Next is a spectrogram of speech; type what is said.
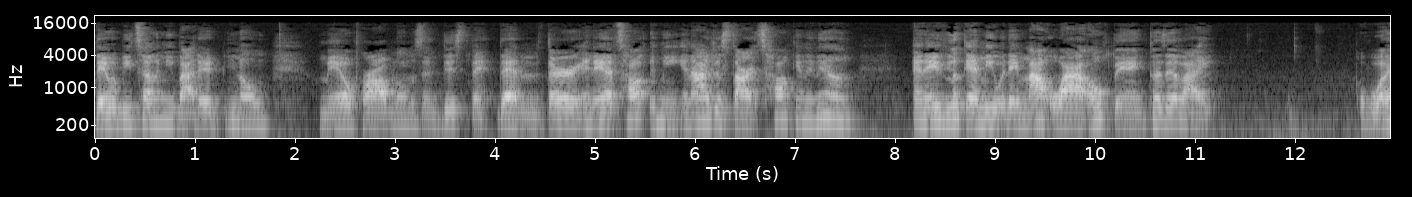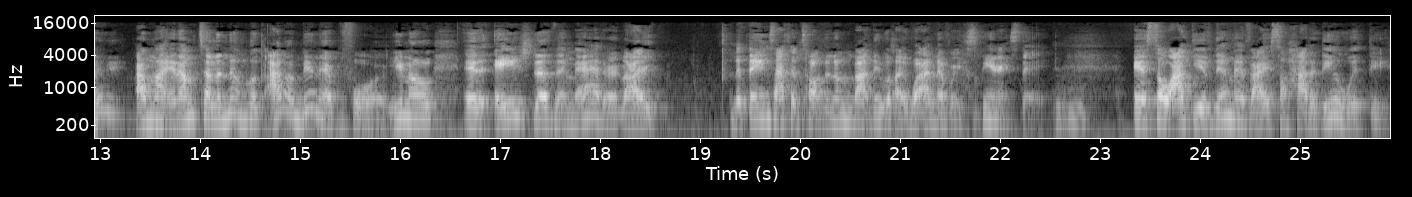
they would be telling me about their, you know, male problems and this, that, that, and the third. And they'd talk to me, and I just start talking to them. And they look at me with their mouth wide open because they're like, what? I'm like, and I'm telling them, look, I done been there before, you know, and age doesn't matter. Like, the things I could talk to them about, they was like, well, I never experienced that. Mm-hmm. And so I give them advice on how to deal with it.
